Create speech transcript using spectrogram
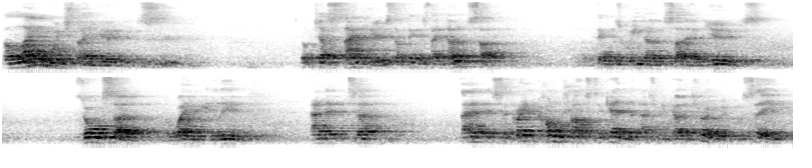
The language they use. It's not just thank you, it's the things they don't say, and the things we don't say and use. It's also the way we live. And it, uh, it's a great contrast again that as we go through, we will see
